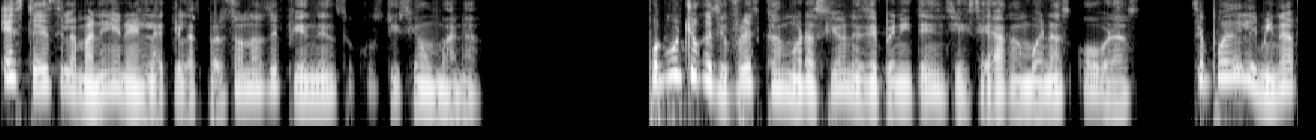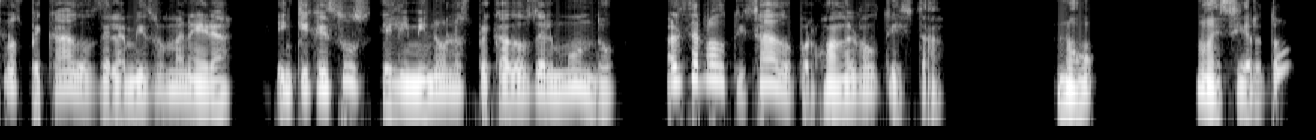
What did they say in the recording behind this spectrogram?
Esta es la manera en la que las personas defienden su justicia humana. Por mucho que se ofrezcan oraciones de penitencia y se hagan buenas obras, se puede eliminar los pecados de la misma manera en que Jesús eliminó los pecados del mundo al ser bautizado por Juan el Bautista. No, ¿no es cierto?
